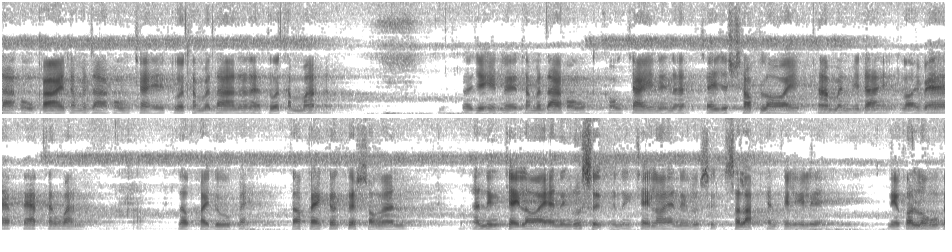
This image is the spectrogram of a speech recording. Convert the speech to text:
ดาของกายธรรมดาของใจ ตัวธรรมดานั่นแหละตัวธรรมะ เราจะเห็นเลยธรรมดาของของใจเนี่ยนะใจจะชอบลอย ห้ามมันไม่ได้ ลอยแวบแวบทั้งวัน เราคอยดูไป ต่อไปก็เกิดสองอัน อันหนึ่งใจลอย อันหนึ่งรู้สึก อันหนึ่งใจลอย อันหนึ่งรู้สึกสลับกันไปเรื่อยๆ เดี๋ยวก็หลงไป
